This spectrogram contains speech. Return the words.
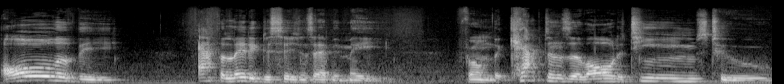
all of the athletic decisions have been made, from the captains of all the teams to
